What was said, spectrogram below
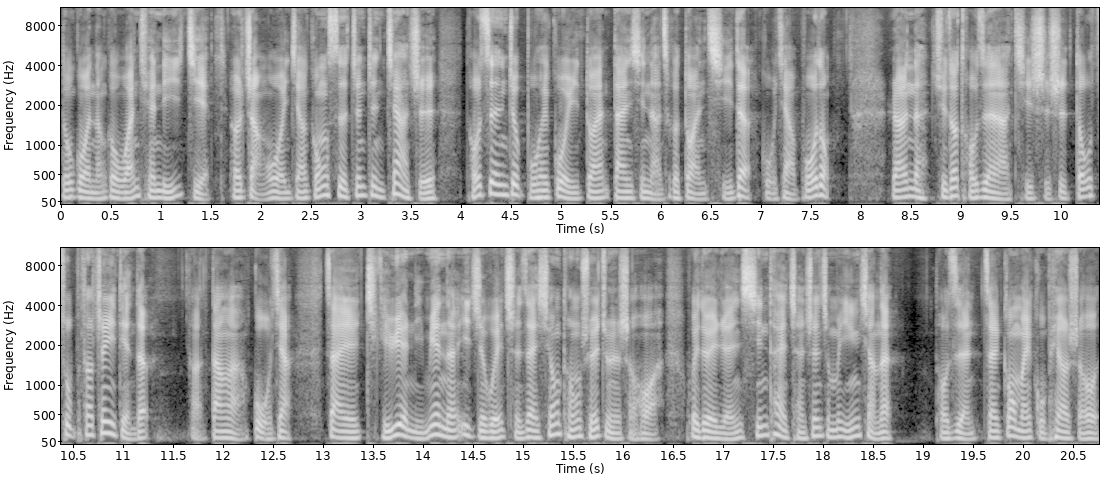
如果能够完全理解和掌握一家公司的真正价值，投资人就不会过于端担心呢这个短期的股价波动。然而呢，许多投资人啊其实是都做不到这一点的。啊，当啊股价在几个月里面呢，一直维持在相同水准的时候啊，会对人心态产生什么影响呢？投资人在购买股票的时候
